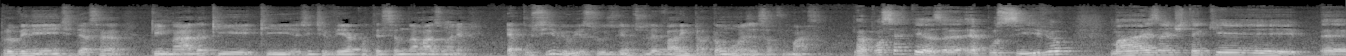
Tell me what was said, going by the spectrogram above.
proveniente dessa queimada que, que a gente vê acontecendo na Amazônia. É possível isso, os ventos levarem para tão longe essa fumaça? Ah, com certeza, é possível, mas a gente tem que é,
